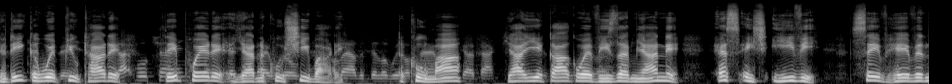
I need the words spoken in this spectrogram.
ဂတိကဝတ်ပြုထားတဲ့သေးဖွဲတဲ့အရာတစ်ခုရှိပါတယ်။တစ်ခုမှာယာယီအကာအ ကွယ်ဗီဇများနဲ့ SHEV Safe Haven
